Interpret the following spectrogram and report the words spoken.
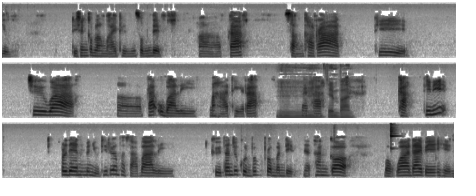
อยู่ ดิฉันกำลังหมายถึงสมเด็จพระสังฆราช ที่ชื่อว่าพระอุบาลี มหาเถระนะคะเจมบอลค่ะ ทีนี้ประเด็นมันอยู่ที่เรื่องภาษาบาลี คือท่านเจ้าคุณพระพรหมบัณฑิต เนี่ย ท่านก็บอกว่าได้ไปเห็น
